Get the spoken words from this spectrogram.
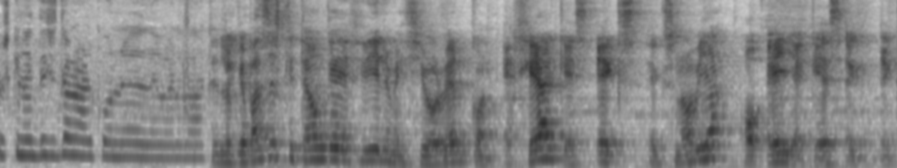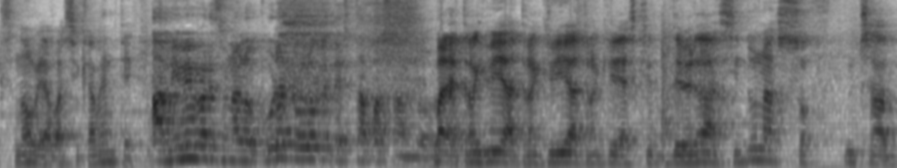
Pues que necesito hablar con él, de verdad. Lo que pasa es que tengo que decidirme si volver con Egea, que es ex exnovia, o ella, que es ex exnovia, básicamente. A mí me parece una locura todo lo que te está pasando. Vale, tranquilidad, tranquilidad, tranquilidad. Es que de verdad siento una. so- O sea,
